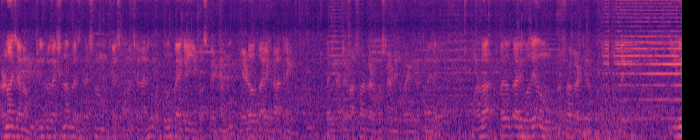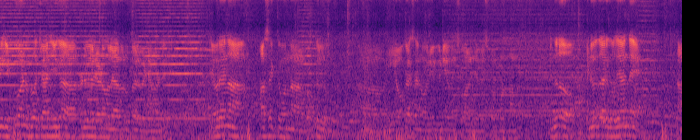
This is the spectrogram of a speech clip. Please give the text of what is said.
అరుణాచలం గిరి ప్రదక్షిణ ప్లస్ దర్శనం చేసుకొని వచ్చేదానికి ఒక టూర్ ప్యాకేజీ బస్సు పెట్టాము. ఏడవ తారీఖు రాత్రి పది గంటలకు నర్సరావుపేట బస్ స్టాండ్ నుంచి బయలుదేరుతుంది. మళ్ళా పదవ తారీఖు ఉదయం నర్సరావుపేట చేరుకుంటుంది దీనికి ఇటువంటి ఫ్లో ఛార్జీగా రెండు వేల ఏడు వందల యాభై రూపాయలు పెట్టామండి. ఎవరైనా ఆసక్తి ఉన్న భక్తులు ఈ అవకాశాన్ని వినియోగించుకోవాలని చెప్పేసి కోరుకుంటున్నాను ఇందులో ఎనిమిది తారీఖు ఉదయాన్నే ఆ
